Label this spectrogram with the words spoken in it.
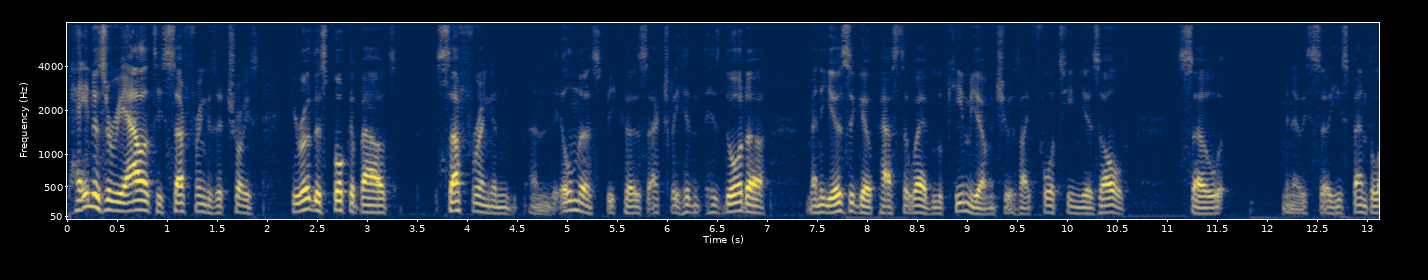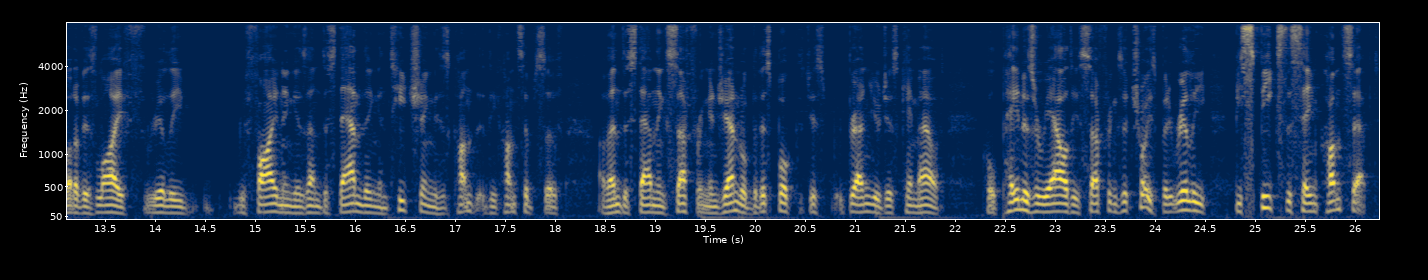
Pain is a reality. Suffering is a choice. He wrote this book about suffering and, and illness because actually his, his daughter many years ago passed away of leukemia when she was like 14 years old. So, you know, so he spent a lot of his life really refining his understanding and teaching his con- the concepts of, of understanding suffering in general. But this book, just brand new, just came out called Pain is a Reality, Suffering is a Choice. But it really bespeaks the same concept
